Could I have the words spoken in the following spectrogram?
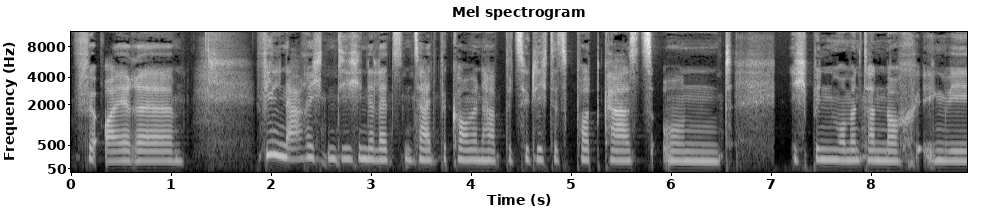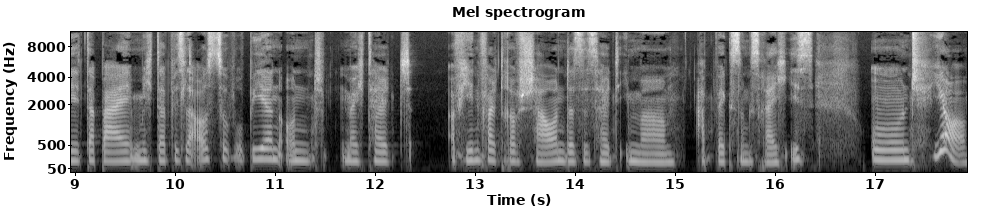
für eure vielen Nachrichten, die ich in der letzten Zeit bekommen habe bezüglich des Podcasts und ich bin momentan noch irgendwie dabei, mich da ein bisschen auszuprobieren und möchte halt auf jeden Fall drauf schauen, dass es halt immer abwechslungsreich ist. Und ja,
